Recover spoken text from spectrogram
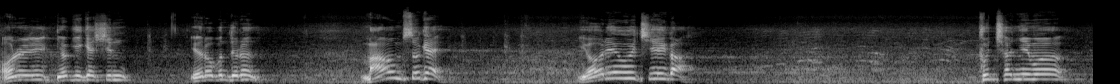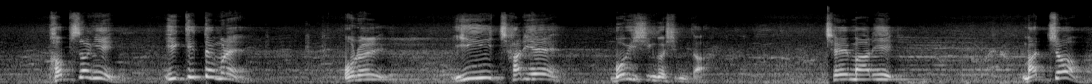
오늘 여기 계신 여러분들은 마음속에 열애의 지혜가 부처님의 법성이 있기 때문에 오늘 이 자리에 모이신 것입니다. 제 말이 맞죠?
